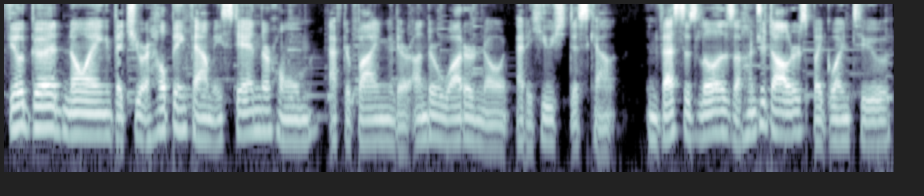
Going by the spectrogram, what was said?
Feel good knowing that you are helping families stay in their home after buying their underwater note at a huge discount. Invest as little as $100 by going to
